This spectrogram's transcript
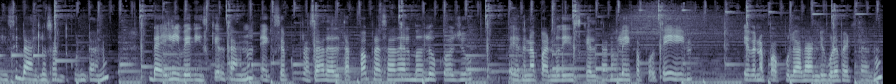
తీసి బ్యాగ్లో సర్దుకుంటాను. డైలీ ఇవే తీసుకెళ్తాను ఎక్సెప్ట్ ప్రసాదాలు తప్ప. ప్రసాదాల బదులు ఒకరోజు ఏదైనా పండు తీసుకెళ్తాను. లేకపోతే ఏమైనా పప్పులు అలాంటివి కూడా పెడతాను.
